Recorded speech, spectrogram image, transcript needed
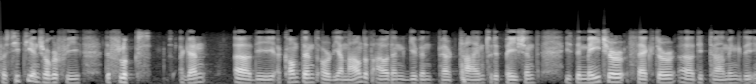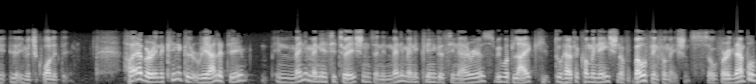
For CT angiography, the flux. Again, uh, the content or the amount of iodine given per time to the patient is the major factor uh, determining the image quality. However, in the clinical reality, in many, many situations and in many, many clinical scenarios, we would like to have a combination of both informations. So, for example,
